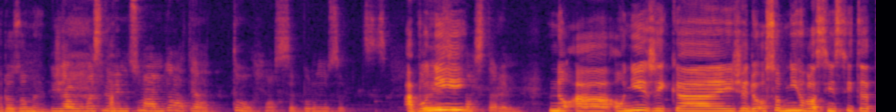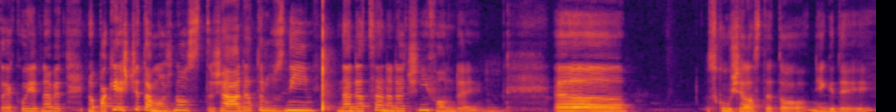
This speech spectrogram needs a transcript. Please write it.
rozumím. Takže já vůbec nevím, co mám dělat. Já to asi budu muset A oni- na starém. No a oni říkají, že do osobního vlastnictví to je jako jedna věc. No pak je ještě ta možnost žádat různý nadace a nadační fondy. Mm. E, zkoušela jste to někdy?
